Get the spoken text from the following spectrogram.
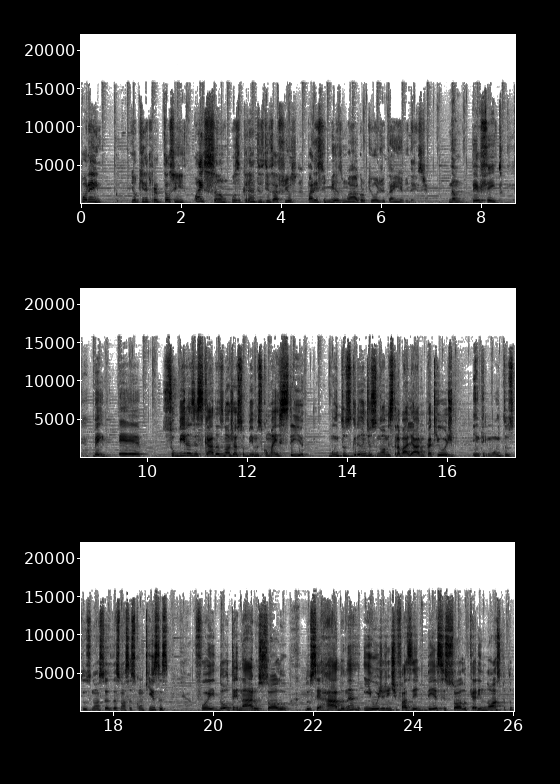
porém, eu queria te perguntar o seguinte: quais são os grandes desafios para esse mesmo agro que hoje está em evidência? Não, perfeito. Bem, é, subir as escadas nós já subimos com maestria. Muitos grandes nomes trabalharam para que hoje, entre muitos dos nossos, das nossas conquistas, foi doutrinar o solo do cerrado, né? E hoje a gente fazer desse solo que era inóspito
